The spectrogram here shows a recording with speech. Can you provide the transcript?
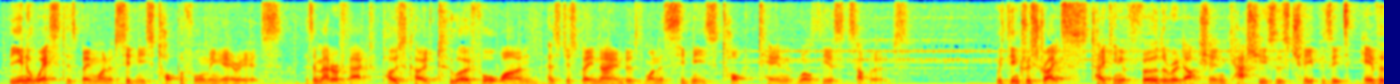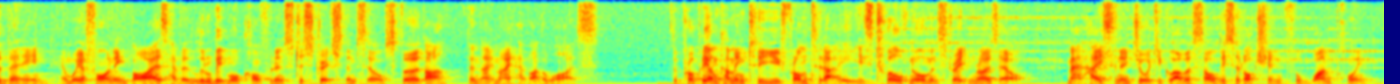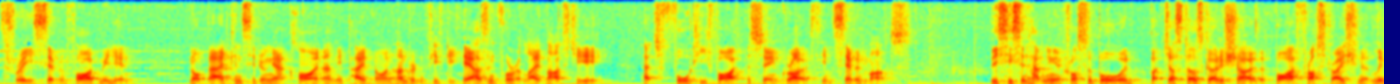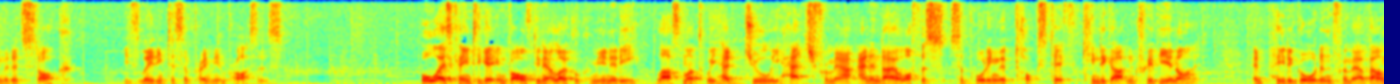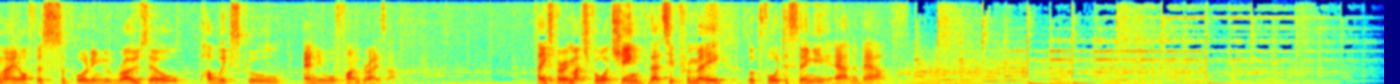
The Inner West has been one of Sydney's top performing areas, as a matter of fact, postcode 2041 has just been named as one of Sydney's top 10 wealthiest suburbs. With interest rates taking a further reduction, cash is as cheap as it's ever been, and we are finding buyers have a little bit more confidence to stretch themselves further than they may have otherwise. The property I'm coming to you from today is 12 Norman Street in Rozelle. Matt Hayson and Georgia Glover sold this at auction for 1.375 million, not bad considering our client only paid 950,000 for it late last year. That's 45% growth in seven months. This isn't happening across the board, but just does go to show that buyer frustration at limited stock is leading to some premium prices. Always keen to get involved in our local community. Last month we had Julie Hatch from our Annandale office supporting the Toxteth Kindergarten Trivia Night and Peter Gordon from our Balmain office supporting the Rozelle Public School annual fundraiser. Thanks very much for watching. That's it from me. Look forward to seeing you out and about.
